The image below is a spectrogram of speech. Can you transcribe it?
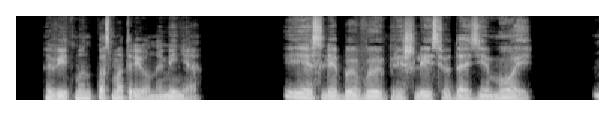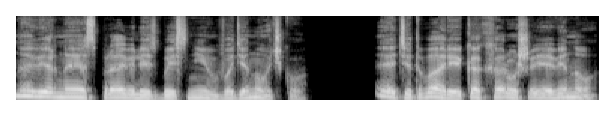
– Витман посмотрел на меня. «Если бы вы пришли сюда зимой, наверное, справились бы с ним в одиночку. Эти твари, как хорошее вино,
